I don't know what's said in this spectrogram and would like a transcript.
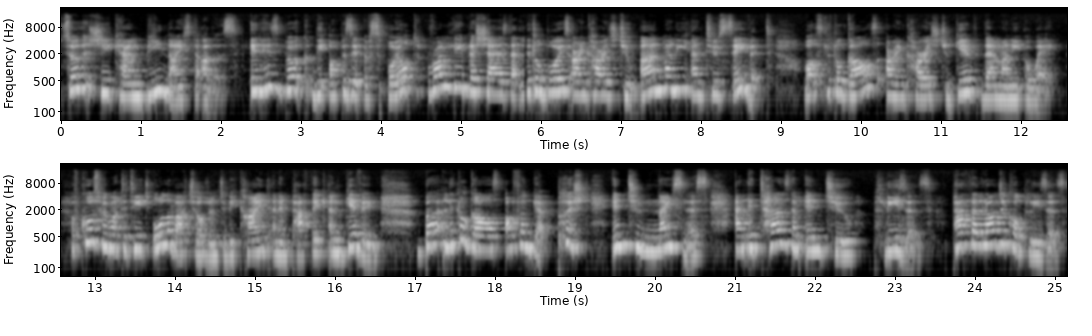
so that she can be nice to others. In his book, The Opposite of Spoilt, Ron Lieber shares that little boys are encouraged to earn money and to save it whilst little girls are encouraged to give their money away. Of course, we want to teach all of our children to be kind and empathic and giving, but little girls often get pushed into niceness and it turns them into pleasers. Pathological pleasers.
